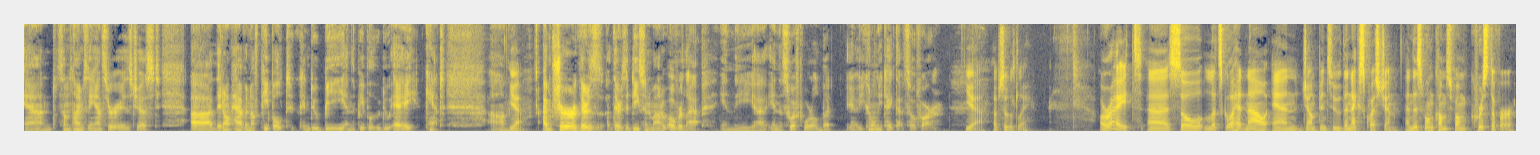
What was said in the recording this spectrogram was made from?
And sometimes the answer is just uh, they don't have enough people to can do B, and the people who do A can't. Um, yeah, I'm sure there's there's a decent amount of overlap in the uh, in the Swift world, but you know you can only take that so far. Yeah, absolutely. All right, uh, so let's go ahead now and jump into the next question. And this one comes from Christopher.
